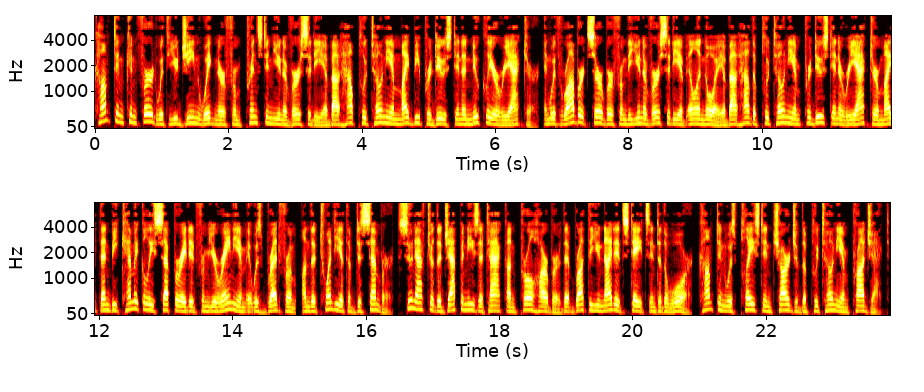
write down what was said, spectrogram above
Compton conferred with Eugene Wigner from Princeton University about how plutonium might be produced in a nuclear reactor, and with Robert Serber from the University of Illinois about how the plutonium produced in a reactor might then be chemically separated from uranium it was bred from. On the 20th of December, soon after the Japanese attack on Pearl Harbor that brought the United States into the war, Compton was placed in charge of the plutonium project.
